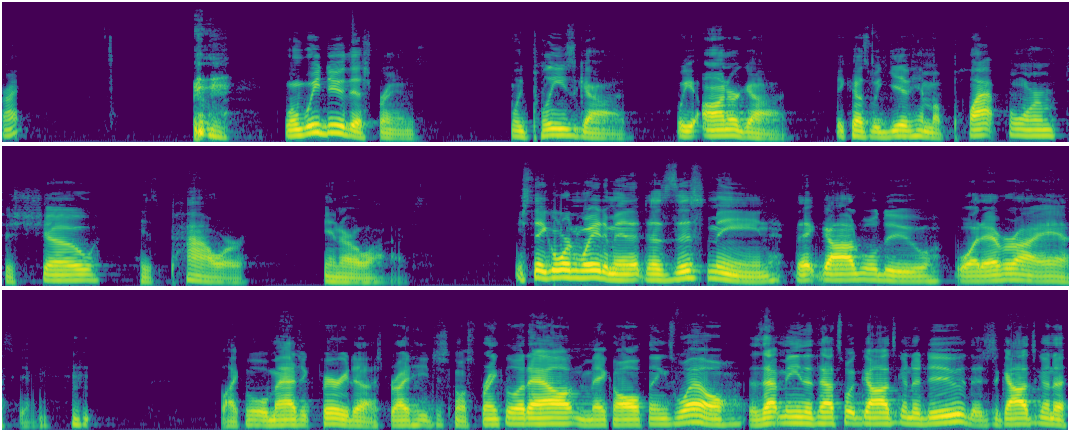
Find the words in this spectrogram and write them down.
right? when we do this, friends, we please God, we honor God because we give him a platform to show his power in our lives. You say, Gordon, wait a minute. Does this mean that God will do whatever I ask him? like a little magic fairy dust, right? He's just going to sprinkle it out and make all things well. Does that mean that that's what God's going to do? That God's going to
